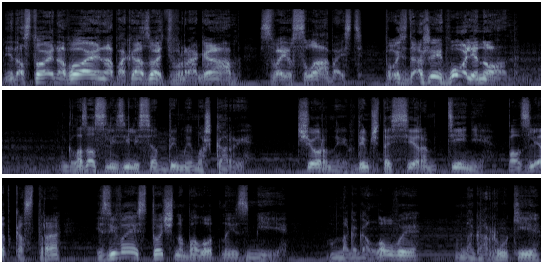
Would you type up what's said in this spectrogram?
«Недостойно воина показывать врагам свою слабость, пусть даже и болен он!» Глаза слезились от дыма и машкары. Черные, в дымчато-сером тени ползли от костра, извиваясь точно болотные змеи. Многоголовые, многорукие,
